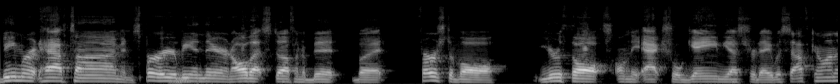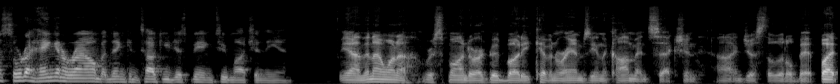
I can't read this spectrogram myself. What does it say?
Beamer at halftime and Spurrier Mhm. being there and all that stuff in a bit. But first of all, your thoughts on the actual game yesterday with South Carolina sort of hanging around, but then Kentucky just being too much in the end. Yeah, and then I want to respond to our good buddy Kevin Ramsey in the comments section uh, in just a little bit. But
